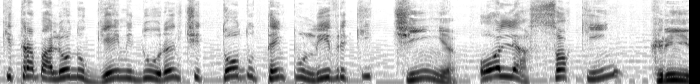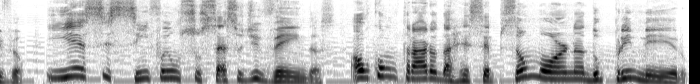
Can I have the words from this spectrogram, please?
que trabalhou no game durante todo o tempo livre que tinha. Olha só que incrível. E esse sim foi um sucesso de vendas, ao contrário da recepção morna do primeiro.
